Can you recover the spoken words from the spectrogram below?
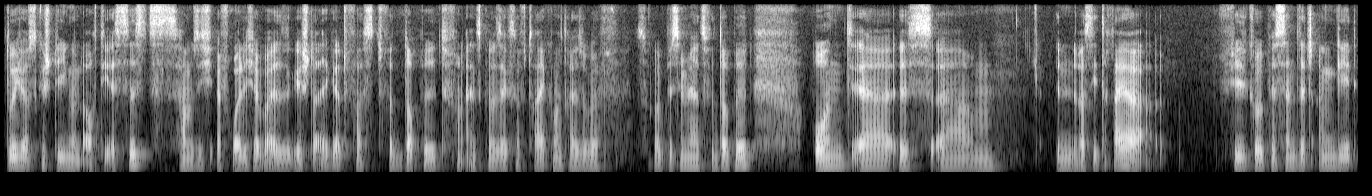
durchaus gestiegen und auch die Assists haben sich erfreulicherweise gesteigert, fast verdoppelt, von 1,6 auf 3,3, sogar, sogar ein bisschen mehr als verdoppelt. Und er ist, ähm, in, was die Dreier Field Goal Percentage angeht,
